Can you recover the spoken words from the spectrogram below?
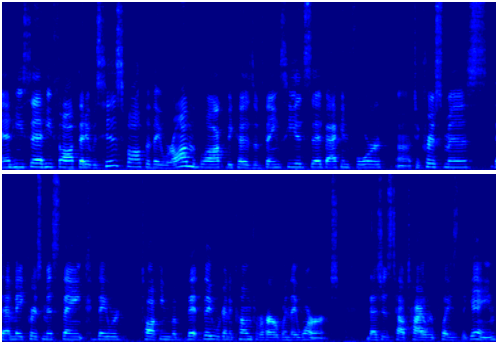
and he said he thought that it was his fault that they were on the block because of things he had said back and forth uh, to Christmas that made Christmas think they were talking that they were going to come for her when they weren't. That's just how Tyler plays the game.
